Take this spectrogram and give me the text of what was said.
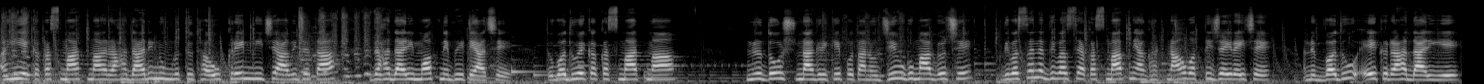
અહીં એક અકસ્માતમાં રાહદારીનું મૃત્યુ થયું. ક્રેન નીચે આવી જતા રાહદારી મોતને ભેટ્યા છે. તો વધુ એક અકસ્માતમાં નિર્દોષ નાગરિકે પોતાનો જીવ ગુમાવ્યો છે. દિવસે ને દિવસે અકસ્માતની આ ઘટનાઓ વધતી જઈ રહી છે અને વધુ એક રાહદારીએ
